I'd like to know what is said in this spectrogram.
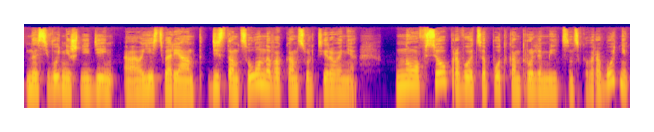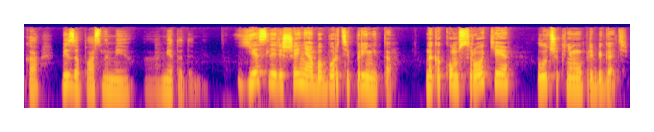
на сегодняшний день а, есть вариант дистанционного консультирования – но все проводится под контролем медицинского работника безопасными э, методами. Если решение об аборте принято, на каком сроке лучше к нему прибегать?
